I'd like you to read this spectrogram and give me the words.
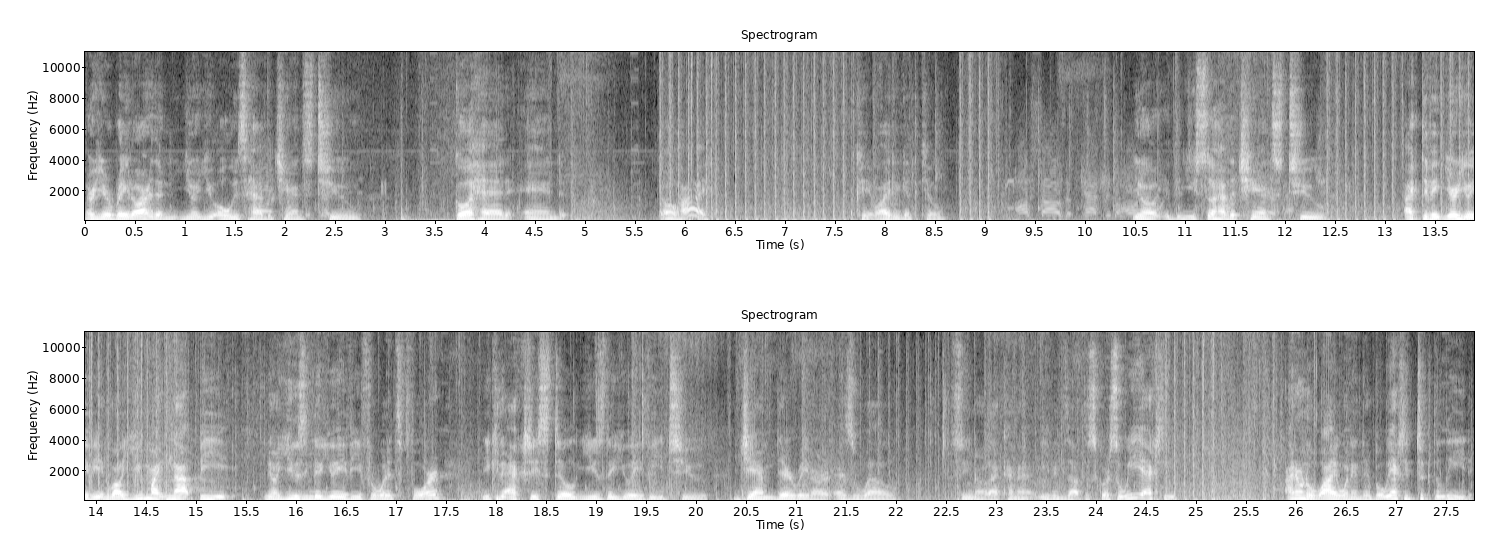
or your radar, then you know you always have the chance to go ahead and. Oh hi. Okay, well I didn't get the kill. You know you still have the chance to activate your UAV, and while you might not be you know using the UAV for what it's for, you can actually still use the UAV to jam their radar as well. So, you know, that kind of evens out the score. So we actually, I don't know why I went in there, but we actually took the lead.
